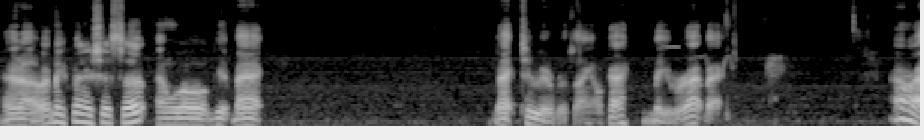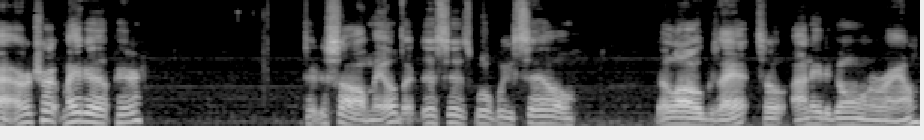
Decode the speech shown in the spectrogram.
And uh, let me finish this up and we'll get back back to everything, okay? Be right back. Alright, our truck made it up here to the sawmill, but this is where we sell the logs at, so I need to go on around.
